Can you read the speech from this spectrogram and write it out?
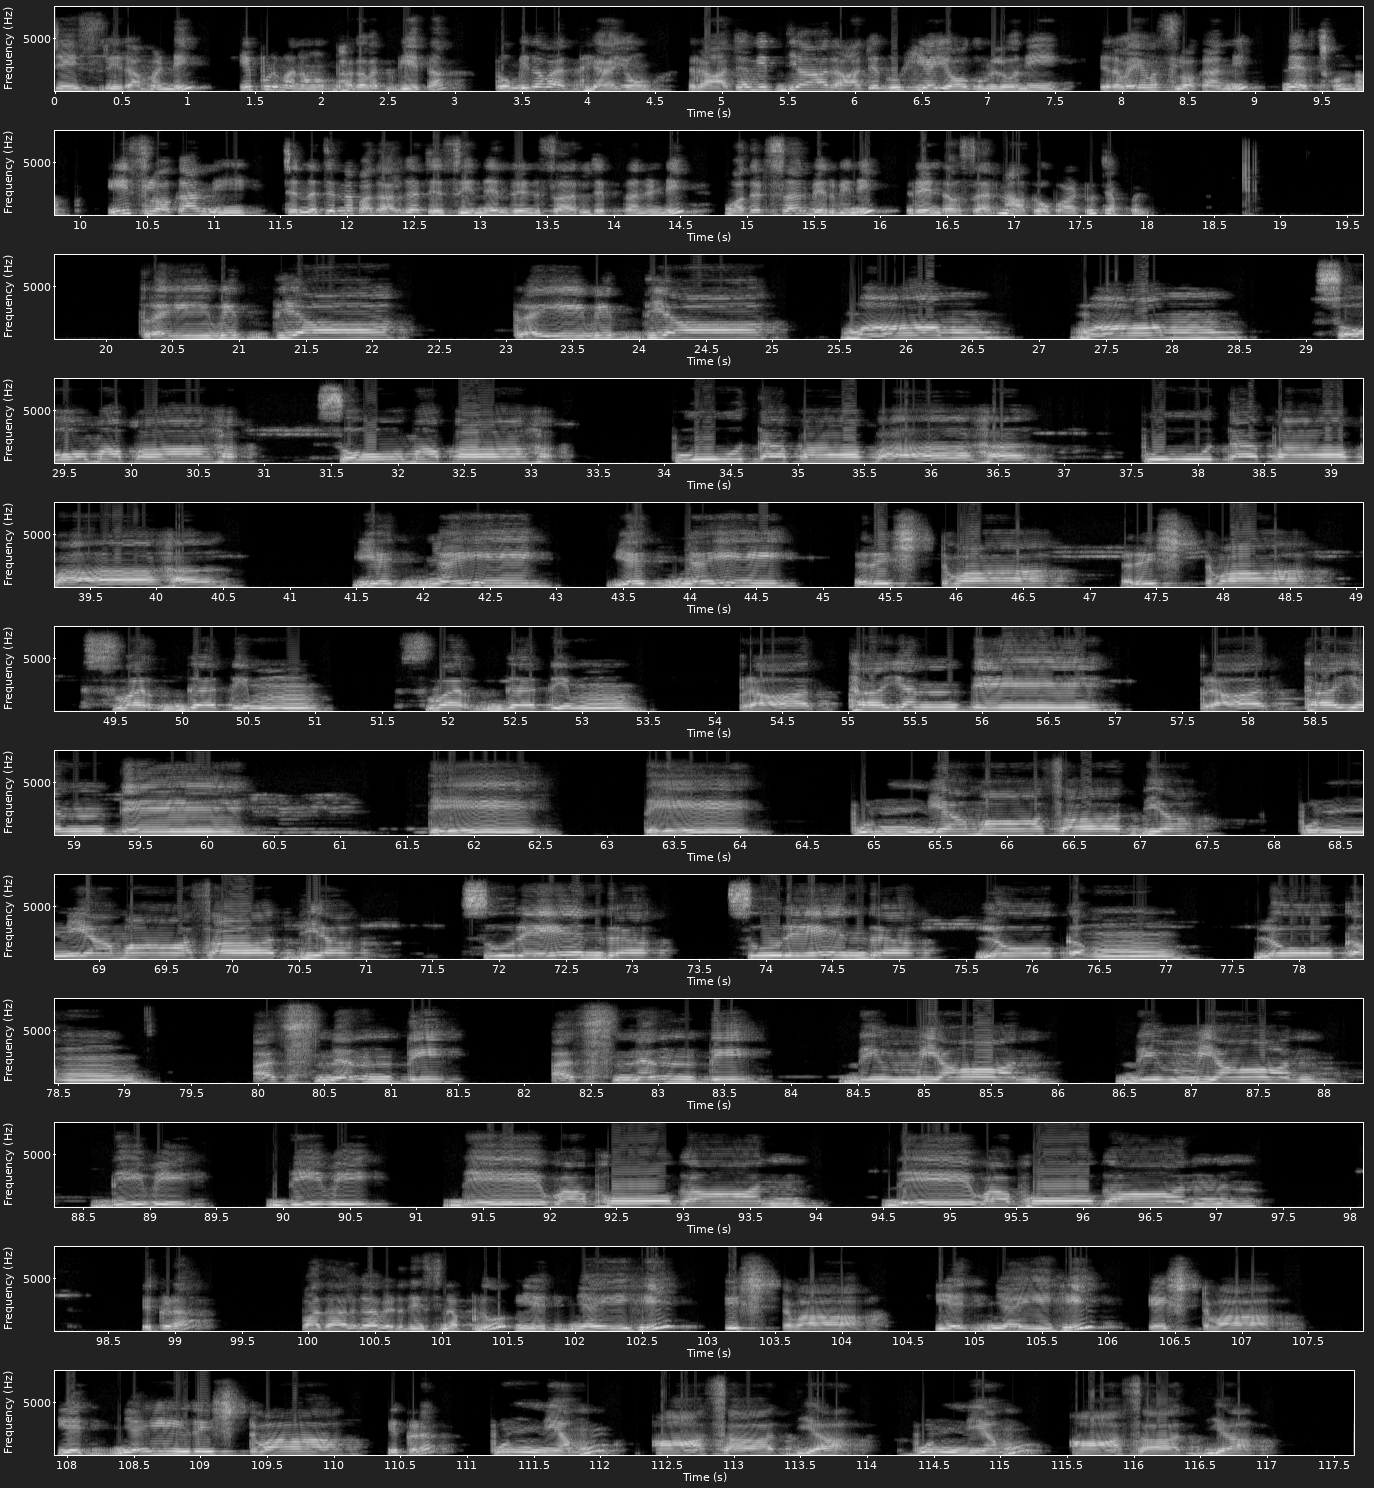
జై శ్రీరామ్ అండి. ఇప్పుడు మనం భగవద్గీత తొమ్మిదవ అధ్యాయం రాజవిద్య రాజగుహ్య యోగంలోని ఇరవైవ శ్లోకాన్ని నేర్చుకుందాం. ఈ శ్లోకాన్ని చిన్న చిన్న పదాలుగా చేసి నేను రెండు సార్లు చెప్తానండి. మొదటిసారి మీరు విని రెండవసారి నాతో పాటు చెప్పండి. త్రైవిద్యా త్రైవిద్యా మాం మాం సోమపాహ సోమపాహ పూతపాపాహ పూతపాపాహ. యజ్ఞై యజ్ఞై రిష్ట్వా రిష్ట్వా. స్వర్గతిం స్వర్గతిం ప్రార్థయంతే. ప్రార్థయంతే. తే తే పుణ్యమాసాద్య పుణ్యమాసాద్య సురేంద్ర సురేంద్ర లోకం లోకం. అశ్నంతి అశ్నంతి దివ్యాన్ దివ్యాన్ దివి దివి దేవభోగాన్ దేవభోగాన్ ఇక్కడ పదాలుగా విడదీసినప్పుడు యజ్ఞై ఇష్టవా యజ్ఞై ఇష్టవా యజ్ఞైరిష్ట్వా. ఇక్కడ పుణ్యం ఆసాద్య పుణ్యం ఆసాద్య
